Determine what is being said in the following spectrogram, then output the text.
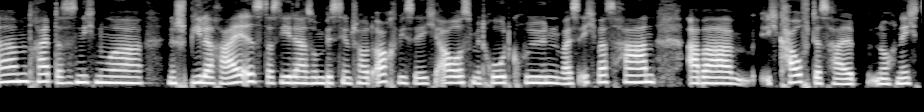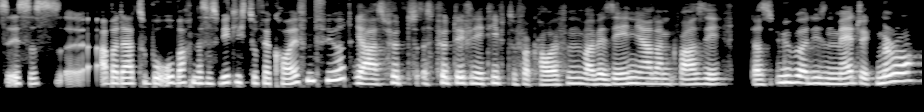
ähm, treibt, dass es nicht nur eine Spielerei ist, dass jeder so ein bisschen schaut, ach, wie sehe ich aus mit Rot, Grün, weiß ich was Haaren, aber ich kaufe deshalb noch nichts. Ist es äh, aber da zu beobachten, dass es wirklich zu Verkäufen führt? Ja, es führt, es führt definitiv zu Verkäufen, weil wir sehen ja dann quasi, dass über diesen Magic Mirror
